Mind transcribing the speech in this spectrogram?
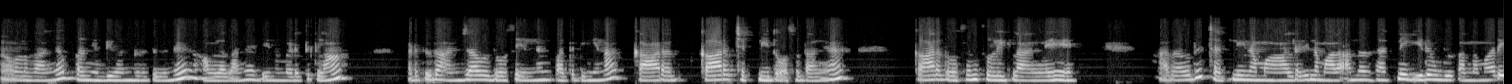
அவ்வளோதாங்க பாருங்க எப்படி வந்துருக்குதுன்னு. அவ்வளோதாங்க இப்படி நம்ம எடுத்துக்கலாம். அடுத்தது அஞ்சாவது தோசை என்னன்னு பார்த்துட்டிங்கன்னா கார கார சட்னி தோசை தாங்க. கார தோசைன்னு சொல்லிக்கலாங்களே. அதாவது சட்னி நம்ம ஆல்ரெடி நம்ம அந்த சட்னிக்கு இது உங்களுக்கு அந்த மாதிரி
